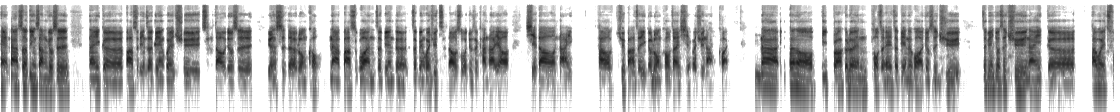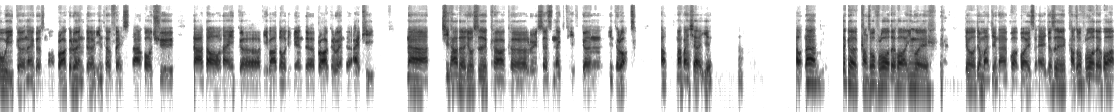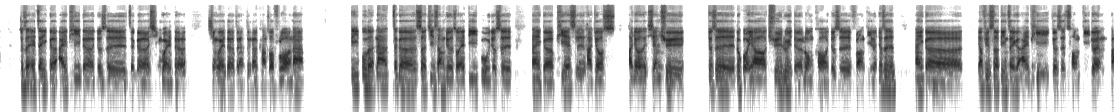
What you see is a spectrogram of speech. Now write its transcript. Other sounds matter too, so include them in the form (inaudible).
嘿，那设定上就是那一个 bus 零这边会去指到就是原始的 long code，那 bus one 这边的这边会去指到说就是看他要写到哪一，他要去把这一个 long code 再写回去哪一块。嗯那 internal b block run port A 这边的话，就是去这边就是去那一个，它会出一个那个什么 block run 的 interface，然后去拉到那一个 Vivado 里面的 block run 的 IP。那其他的就是 Clark Reset Negative 跟 Interrupt。好，麻烦下一页。好，那这个 Control Flow 的话，因为 (laughs) 就就蛮简单的，不好不好意思，哎，就是 Control Flow 的话，就是哎这一个 IP 的，就是这个行为的行为的整整个 Control Flow。那第一步的，那这个设计上就是说，哎，第一步就是那个 PS 它就是它就先去，就是如果要去 read long code，就是 from 敌人，就是那一个要去设定这个 IP，就是从 D 论把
